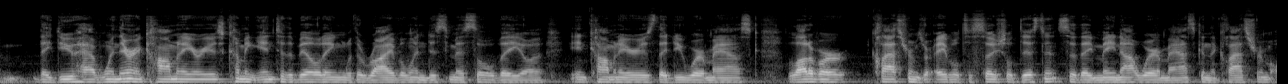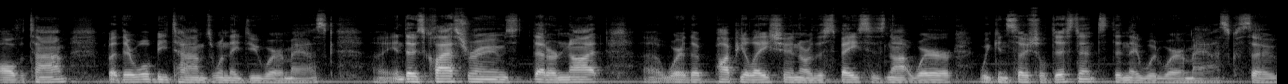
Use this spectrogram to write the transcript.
um, they do have when they're in common areas coming into the building with arrival and dismissal. They uh, in common areas they do wear masks. A lot of our classrooms are able to social distance, so they may not wear a mask in the classroom all the time, but there will be times when they do wear a mask. Uh, in those classrooms that are not uh, where the population or the space is not where we can social distance, then they would wear a mask. So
